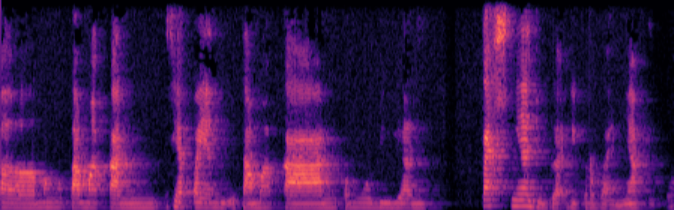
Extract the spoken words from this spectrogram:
eh, mengutamakan siapa yang diutamakan, kemudian tesnya juga diperbanyak gitu.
